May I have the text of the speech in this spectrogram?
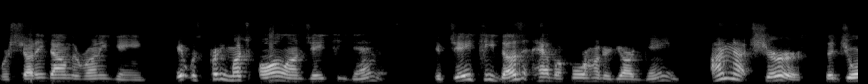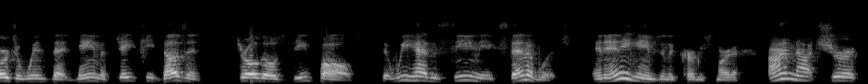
were shutting down the running game, it was pretty much all on JT Daniels. If JT doesn't have a 400 yard game, I'm not sure that Georgia wins that game. If JT doesn't throw those deep balls that we hadn't seen the extent of which in any games in the Kirby Smart I'm not sure.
